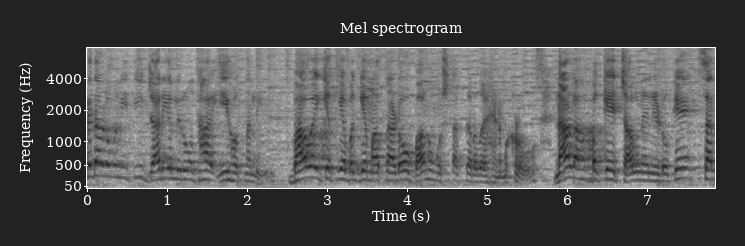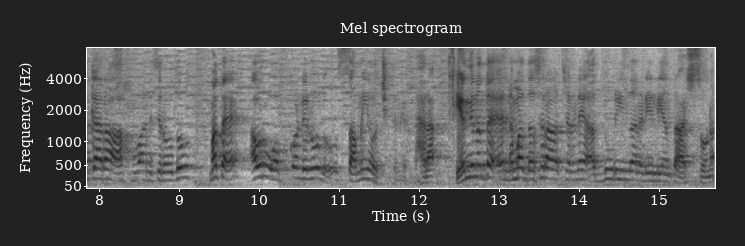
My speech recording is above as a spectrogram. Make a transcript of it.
ಒಡೆದಾಡುವ ನೀತಿ ಜಾರಿಯಲ್ಲಿರುವಂತಹ ಈ ಹೊತ್ತಿನಲ್ಲಿ ಭಾವೈಕ್ಯತೆಯ ಬಗ್ಗೆ ಮಾತನಾಡೋ ಬಾನು ಮುಷ್ತಾಕ್ ತರದ ಹೆಣ್ಮಕ್ಳು ನಾಡ ಹಬ್ಬಕ್ಕೆ ಚಾಲನೆ ನೀಡೋಕೆ ಸರ್ಕಾರ ಆಹ್ವಾನಿಸಿರೋದು, ಮತ್ತೆ ಅವರು ಒಪ್ಕೊಂಡಿರೋದು ಸಮಯೋಚಿತ ನಿರ್ಧಾರ. ಎಂದಿನಂತೆ ನಮ್ಮ ದಸರಾ ಆಚರಣೆ ಅದ್ದೂರಿಯಿಂದ ನಡೆಯಲಿ ಅಂತ ಆಶಿಸೋಣ.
